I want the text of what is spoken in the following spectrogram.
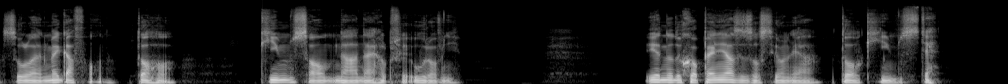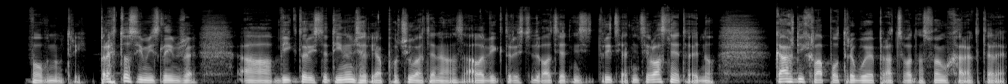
sú len megafón toho, kým som na najhlbšej úrovni. Jednoducho peniaze zosilnia to, kým ste vo vnútri. Preto si myslím, že vy, ktorí ste tínedžeri a počúvate nás, ale vy, ktorí ste 20 30 vlastne je to jedno. Každý chlap potrebuje pracovať na svojom charaktere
